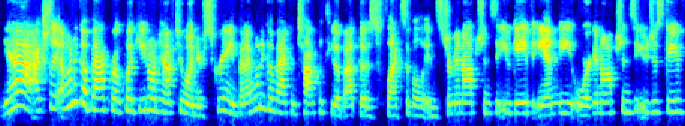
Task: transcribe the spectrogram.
Yeah, actually, I want to go back real quick. You don't have to on your screen, but I want to go back and talk with you about those flexible instrument options that you gave and the organ options that you just gave.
